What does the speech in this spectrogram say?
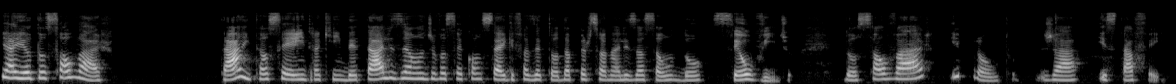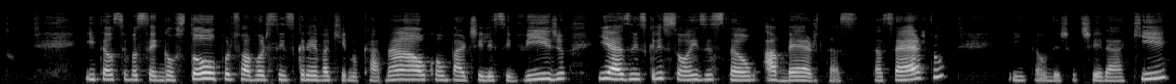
E aí eu dou salvar tá? Então você entra aqui em detalhes, é onde você consegue fazer toda a personalização do seu vídeo. Do salvar e pronto, já está feito. Então, se você gostou, por favor, se inscreva aqui no canal, compartilhe esse vídeo e as inscrições estão abertas, tá certo? Então, deixa eu tirar aqui.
